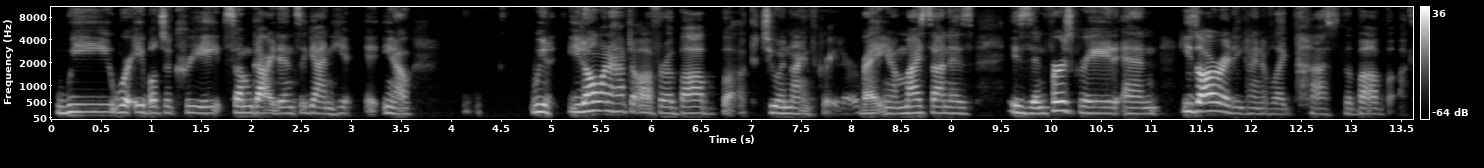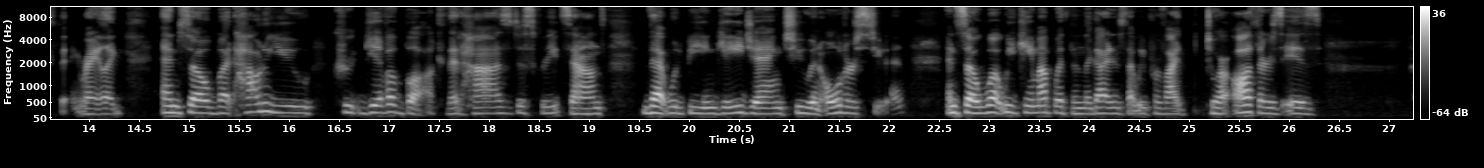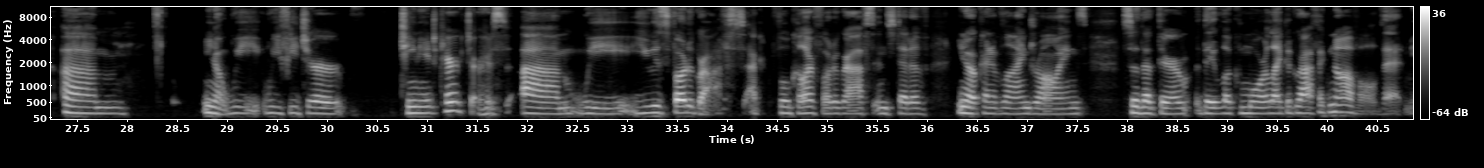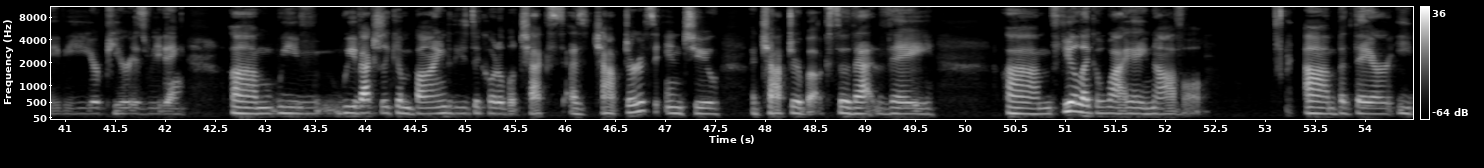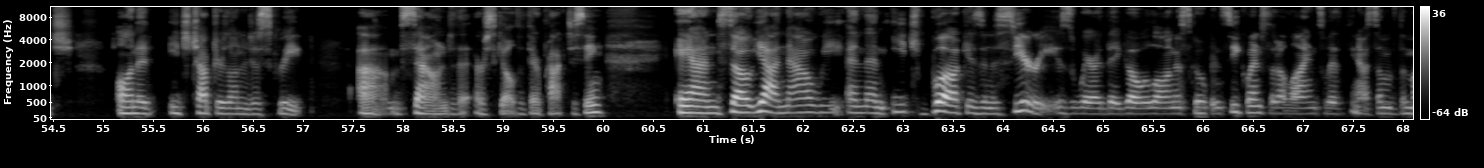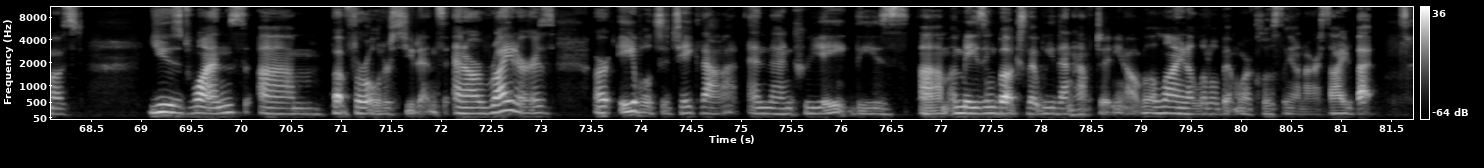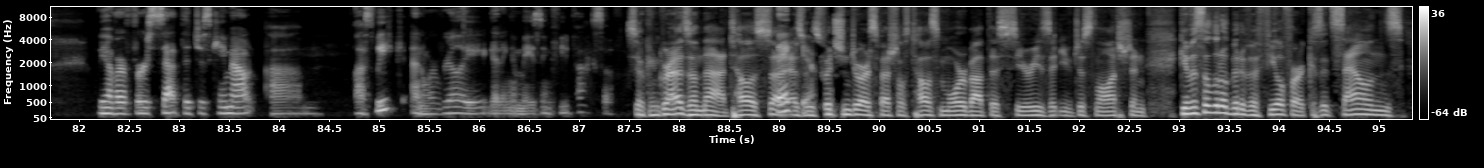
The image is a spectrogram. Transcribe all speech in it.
we were able to create some guidance. Again he, you know we you don't want to have to offer a bob book to a ninth grader right? You know my son is is in first grade and he's already kind of like past the bob book thing right? Like and so, but how do you give a book that has discrete sounds that would be engaging to an older student? And so, what we came up with in the guidance that we provide to our authors is, um, you know, we we feature teenage characters. Um, we use photographs, full color photographs, instead of you know kind of line drawings, so that they're they look more like a graphic novel that maybe your peer is reading. Um, we've we've actually combined these decodable texts as chapters into a chapter book so that they um, feel like a YA novel, um, but they are each on a each chapter is on a discrete um, sound that or skill that they're practicing. And so, yeah, now we, and then each book is in a series where they go along a scope and sequence that aligns with, you know, some of the most used ones, um, but for older students. And our writers are able to take that and then create these um, amazing books that we then have to, you know, align a little bit more closely on our side. But we have our first set that just came out um, last week, and we're really getting amazing feedback. So, so congrats on that. Tell us uh, as you. we switch into our specials. Tell us more about this series that you've just launched, and give us a little bit of a feel for it because it sounds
